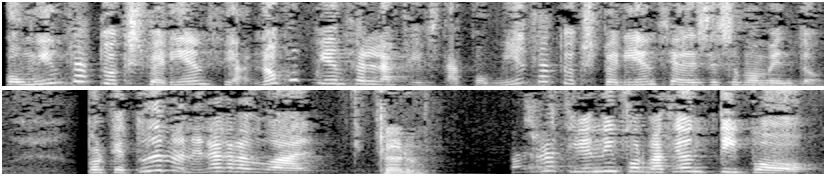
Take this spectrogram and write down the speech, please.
comienza tu experiencia. No comienza en la fiesta, comienza tu experiencia desde ese momento. Porque tú de manera gradual Claro. vas recibiendo información tipo,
